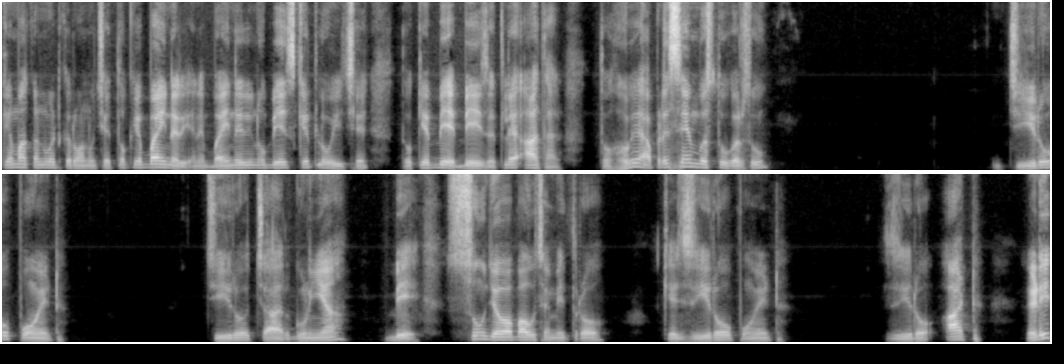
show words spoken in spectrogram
કેમાં કન્વર્ટ કરવાનું છે? તો કે બાઇનરી અને બાઇનરીનો બેઝ કેટલો હોય છે? તો કે બે. બેઝ એટલે આધાર. તો હવે આપણે સેમ વસ્તુ કરશું. જીરો પોઈન્ટ જીરો ચાર ગુણ્યા બે. શું જવાબ આવશે મિત્રો? કે ઝીરો પોઈન્ટ ઝીરો આઠ. રેડી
